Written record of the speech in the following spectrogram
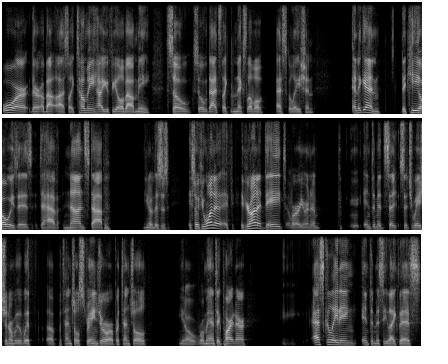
or they're about us, like tell me how you feel about me. So so that's like the next level of escalation. And again, the key always is to have nonstop. You know, this is so if you want to if if you're on a date or you're in a intimate si- situation or with, with a potential stranger or a potential you know, romantic partner, escalating intimacy like this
